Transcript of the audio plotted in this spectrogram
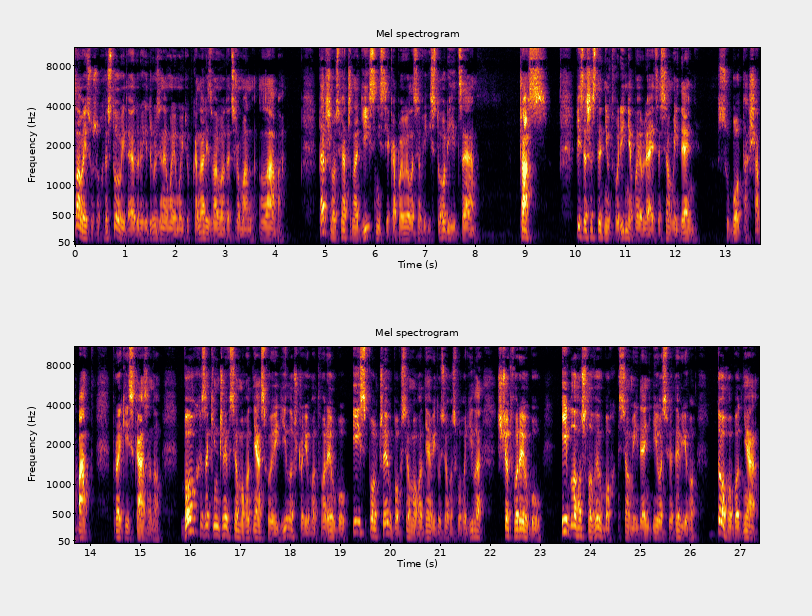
Слава Ісусу Христу! Вітаю, дорогі друзі, на моєму youtube каналі. З вами отець Роман Лаба. Перша освячена дійсність, яка появилася в історії, це час. Після шести днів творіння появляється сьомий день, субота, шабат, про який сказано: Бог закінчив сьомого дня своє діло, що його творив був, і спочив Бог сьомого дня від усього свого діла, що творив був, і благословив Бог сьомий день і освятив його. Того бо дня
